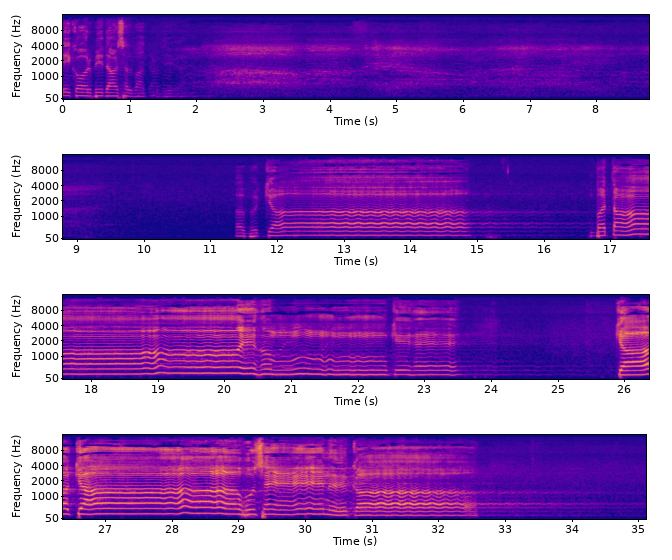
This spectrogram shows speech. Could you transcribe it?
एक और बेदार सलवात दीजिएगा। अब क्या बताएँ हम के है? क्या क्या हुसैन का।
